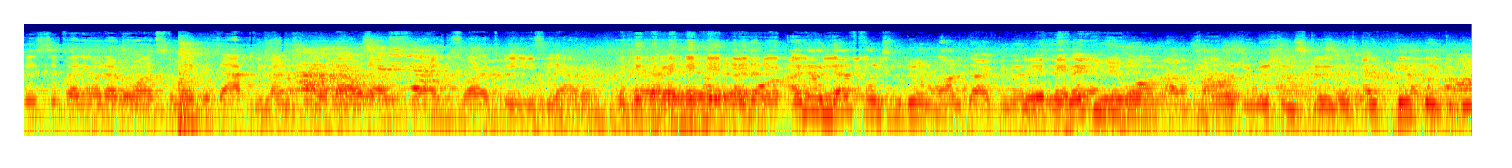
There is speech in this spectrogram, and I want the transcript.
just if anyone ever wants to make a documentary about us, I just want it to be easy on them. I know Netflix has been doing a lot of documentaries. If they can do one on a college admission scandal, I think they can do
